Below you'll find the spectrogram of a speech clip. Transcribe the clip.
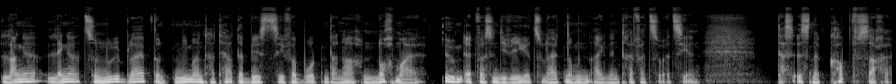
lange, länger zu Null bleibt und niemand hat Hertha BSC verboten, danach nochmal irgendetwas in die Wege zu leiten, um einen eigenen Treffer zu erzielen. Das ist eine Kopfsache.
